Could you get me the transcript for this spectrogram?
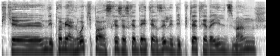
Puis que une des premières lois qui passerait, ce serait d'interdire les députés à travailler le dimanche.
